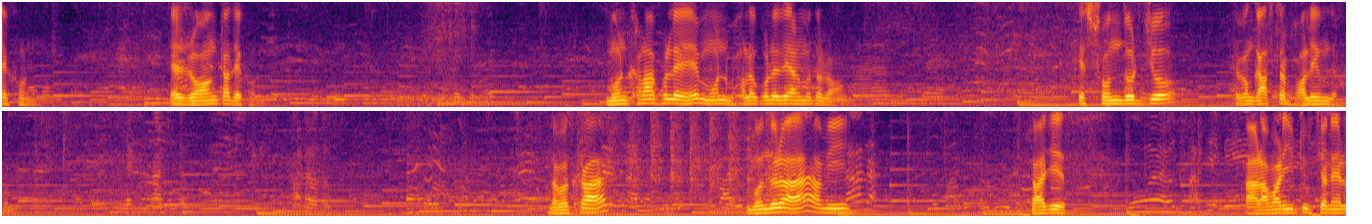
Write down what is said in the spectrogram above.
দেখুন, এর রংটা দেখুন। মন খারাপ হলে মন ভালো করে দেওয়ার মতো রং। এর সৌন্দর্য এবং গাছটার ভলিউম দেখুন। নমস্কার। বন্ধুরা, আমি রাজেশ। আর আমার ইউটিউব চ্যানেল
